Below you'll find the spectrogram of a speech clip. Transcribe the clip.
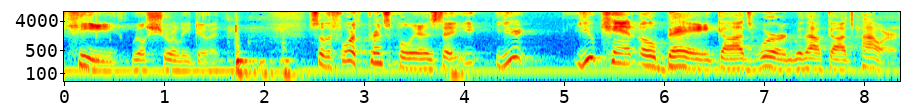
He will surely do it. So the fourth principle is that you, you can't obey God's word without God's power.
